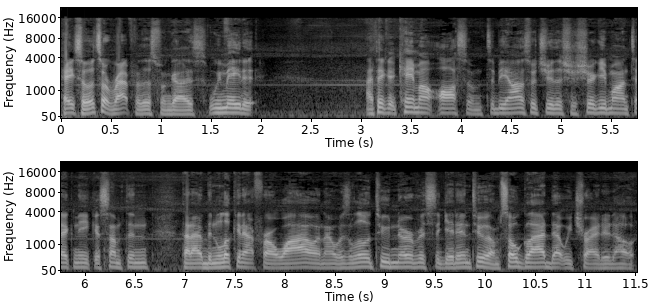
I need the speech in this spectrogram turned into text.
Hey, so it's a wrap for this one, guys. We made it. I think it came out awesome. To be honest with you, the Shou Sugi Ban technique is something that I've been looking at for a while and I was a little too nervous to get into. I'm so glad that we tried it out.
